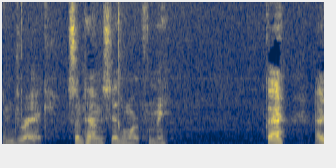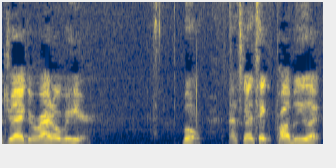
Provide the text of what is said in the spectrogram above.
and drag. Sometimes it doesn't work for me. Okay? Now drag it right over here. Boom. Now it's going to take probably like,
